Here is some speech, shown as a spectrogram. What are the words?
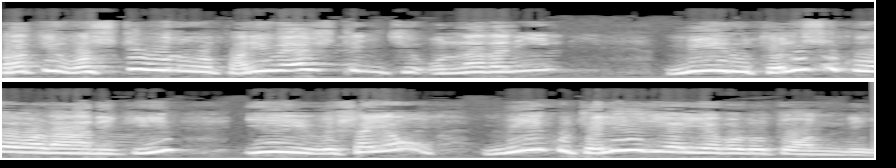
ప్రతి వస్తువును పరివేష్టించి ఉన్నదని మీరు తెలుసుకోవడానికి ఈ విషయం మీకు తెలియజేయబడుతోంది.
